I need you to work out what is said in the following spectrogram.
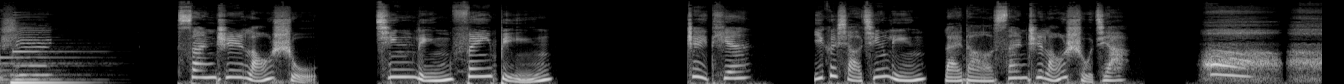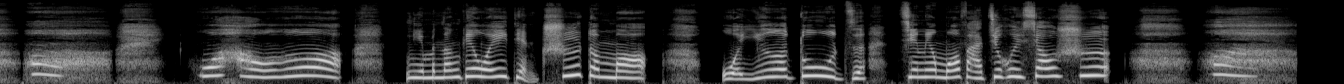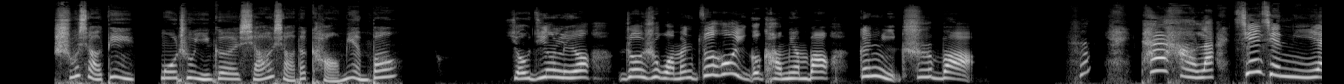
巴士。三只老鼠，精灵飞饼。这天，一个小精灵来到三只老鼠家。啊啊！我好饿，你们能给我一点吃的吗？我一饿肚子，精灵魔法就会消失。啊！鼠小弟摸出一个小小的烤面包。小精灵，这是我们最后一个烤面包，跟你吃吧。哼，太好了，谢谢你。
